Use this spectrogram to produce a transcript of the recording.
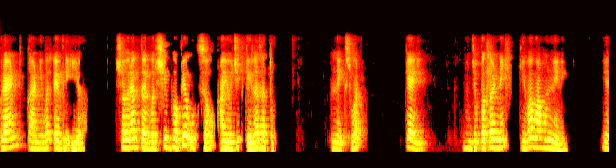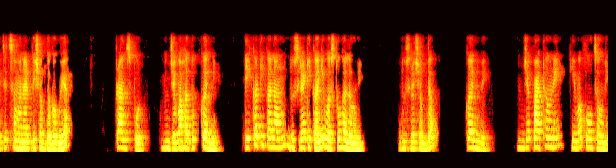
grand carnival every year शहरात दरवर्षी भव्य उत्सव आयोजित केला जातो. नेक्स्ट वर्ड कॅरी म्हणजे पकडणे किंवा वाहून नेणे. याचेच समानार्थी शब्द बघूया. ट्रान्सपोर्ट म्हणजे वाहतूक करणे. एका ठिकाणाहून दुसऱ्या ठिकाणी वस्तू हलवणे. दुसरा शब्द कन्वे म्हणजे पाठवणे किंवा पोहोचवणे.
